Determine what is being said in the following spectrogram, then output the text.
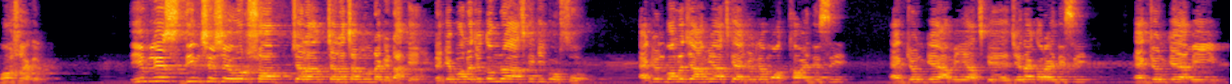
মহাসাগর। ইবলিস দিন শেষে ওর সব চেলা চেলা চামুন্ডাকে ডাকে। ডেকে বলে যে, তোমরা আজকে কি করছ? একজন বলে যে, আমি আজকে একজনকে মদ খাওয়াই দিছি, একজনকে আমি আজকে জেনা করাই দিছি, একজনকে আমি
